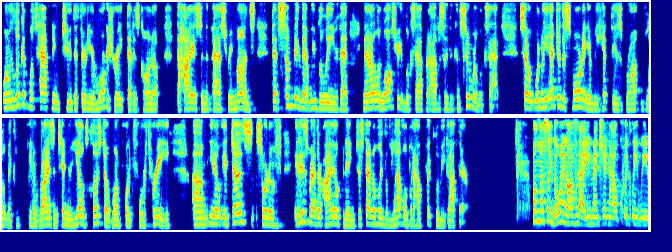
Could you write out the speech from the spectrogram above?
when we look at what's happening to the 30 year mortgage rate that has gone up the highest in the past three months, that's something that we believe that not only Wall Street looks at, but obviously the consumer looks at. So when we enter this morning and we hit these like, you know, rise in 10 year yields close to 1.43, um, you know, it does sort of, it is rather eye opening, just not only the level, but how quickly we got there. Well, Leslie, going off of that, you mentioned how quickly we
